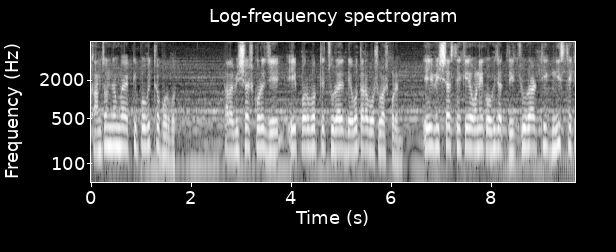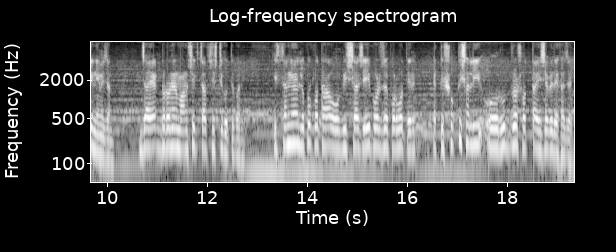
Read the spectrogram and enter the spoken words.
কাঞ্চনজঙ্ঘা একটি পবিত্র পর্বত। তারা বিশ্বাস করে যে এই পর্বতের চূড়ায় দেবতারা বসবাস করেন। এই বিশ্বাস থেকে অনেক অভিযাত্রী চূড়ার ঠিক নিচ থেকে নেমে যান, যা এক ধরনের মানসিক চাপ সৃষ্টি করতে পারে। স্থানীয় লোককথা ও বিশ্বাস এই পর্যায়ে পর্বতের একটি শক্তিশালী ও রুদ্র সত্তা হিসেবে দেখা যায়,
